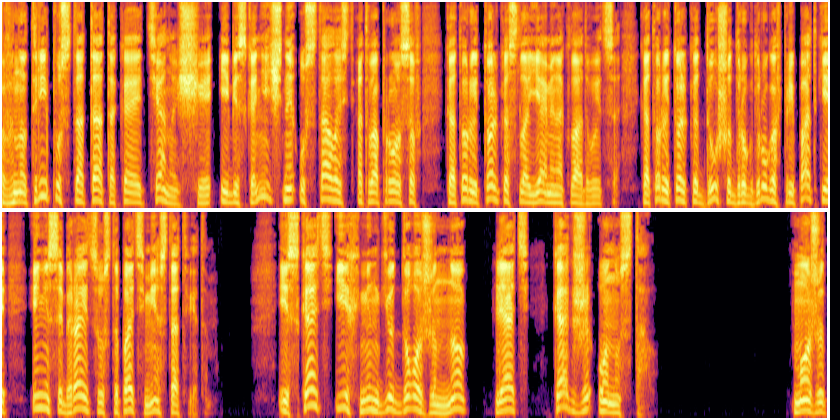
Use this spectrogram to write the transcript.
Внутри пустота такая тянущая и бесконечная усталость от вопросов, которые только слоями накладываются, которые только душат друг друга в припадке и не собираются уступать место ответам. Искать их Мингю должен, но, блядь, как же он устал. Может,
